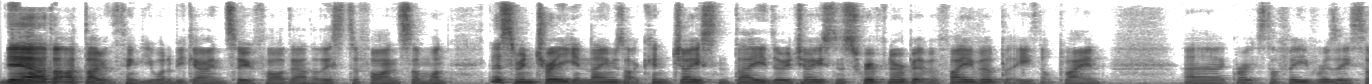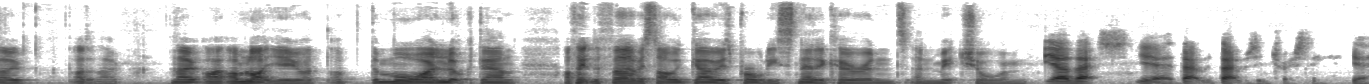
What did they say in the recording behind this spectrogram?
yeah, I don't, I don't think you want to be going too far down the list to find someone. There's some intriguing names like can Jason Day do Jason Scrivener a bit of a favour, but he's not playing uh, great stuff either, is he? So I don't know. No, I, I'm like you. I, I, the more I look down, I think the furthest I would go is probably Snedeker and, and Mitchell, and Yeah, that's yeah. That that was interesting. Yeah,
